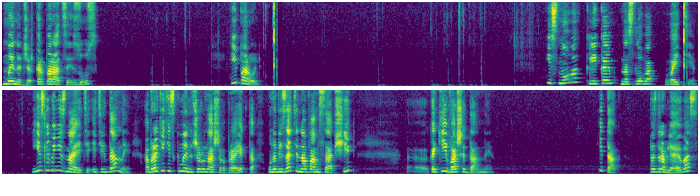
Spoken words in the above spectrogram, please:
менеджер корпорации ЗУС, и пароль. И снова кликаем на слово «Войти». Если вы не знаете этих данных, обратитесь к менеджеру нашего проекта, он обязательно вам сообщит, э, какие ваши данные. Итак, поздравляю вас,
